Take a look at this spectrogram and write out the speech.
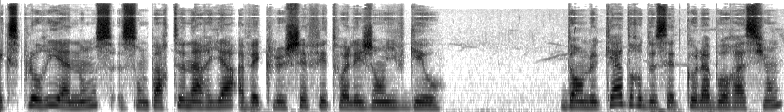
Explory annonce son partenariat avec le chef étoilé Jean-Yves Guéot. Dans le cadre de cette collaboration,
